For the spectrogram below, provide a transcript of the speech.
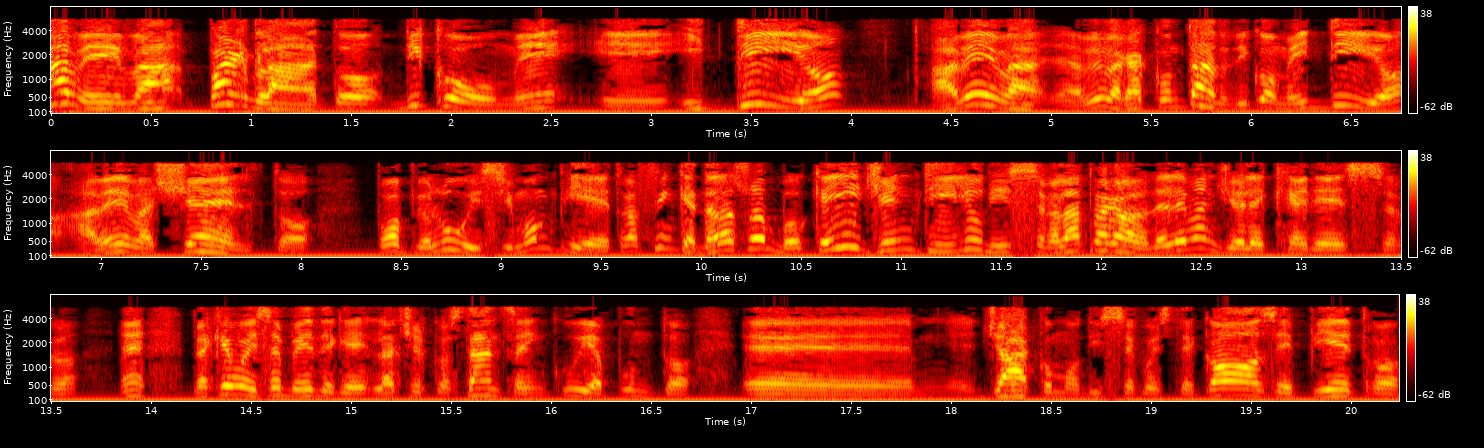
aveva parlato di come eh, Dio aveva, aveva raccontato di come Dio aveva scelto proprio lui, Simon Pietro, affinché dalla sua bocca i gentili udissero la parola dell'Evangelo e credessero. Eh? Perché voi sapete che la circostanza in cui appunto eh, Giacomo disse queste cose, Pietro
